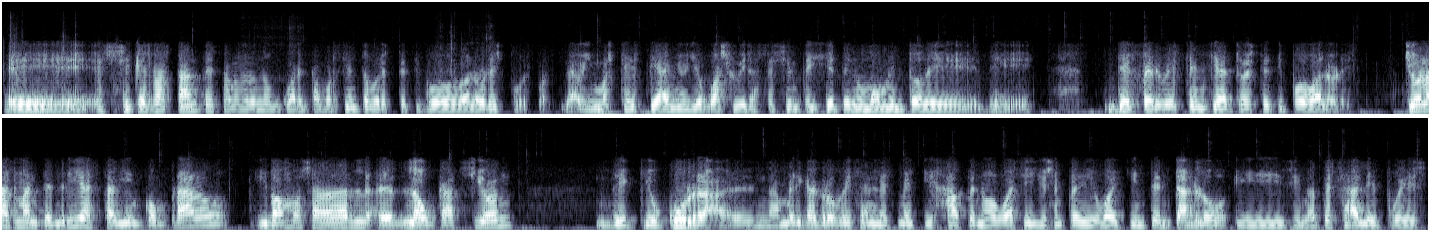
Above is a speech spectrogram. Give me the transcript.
Eh, sé que es bastante, estamos hablando de un 40% por este tipo de valores, pues bueno, ya vimos que este año llegó a subir a 67 en un momento de, de, de efervescencia de todo este tipo de valores. Yo las mantendría, está bien comprado y vamos a dar la, la ocasión de que ocurra. En América creo que dicen let's make it happen o algo así, yo siempre digo hay que intentarlo y si no te sale pues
